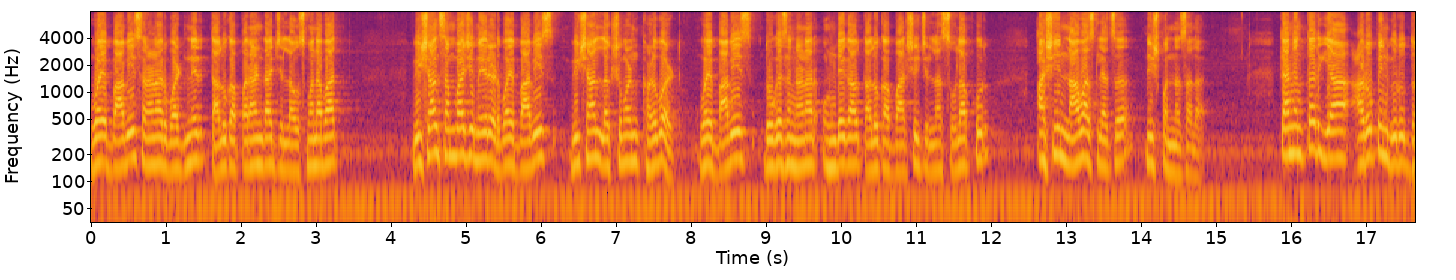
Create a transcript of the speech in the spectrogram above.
वय बावीस राहणार वडनेर तालुका परांडा जिल्हा उस्मानाबाद. विशाल संभाजी मेरड वय बावीस विशाल लक्ष्मण खळवट वय बावीस दोघेजण राहणार उंडेगाव तालुका बार्शी जिल्हा सोलापूर. अशी नावं असल्याचं निष्पन्न झालं त्यानंतर या आरोपींविरुद्ध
